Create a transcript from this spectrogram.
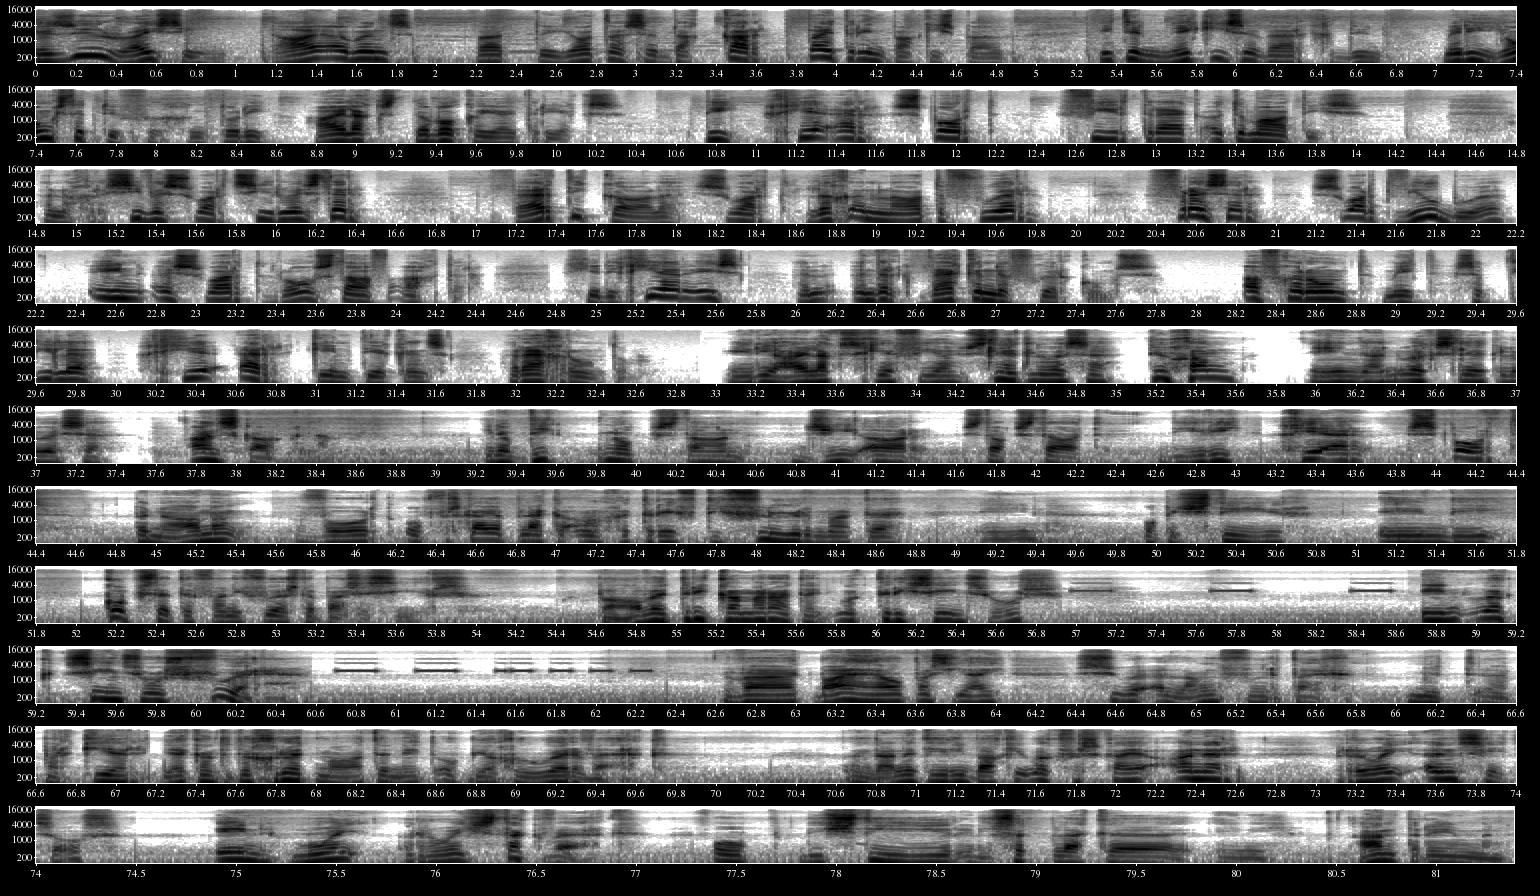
Gazoo Racing, daai ouens wat Toyota se Dakar tydrenbakkies bou, het 'n netjiese werk gedoen met die jongste toevoeging tot die Hilux dubbelkajuitreeks, die GR Sport 4-trek outomaties. 'n Aggressiewe swart sierrooster, vertikale swart liginlate voor, frisser swart wielbo en 'n swart rolstaaf agter. Gee die GRS 'n indrukwekkende voorkoms, afgerond met subtiele GR kentekens reg rondom. Hierdie Hilux gee vir jou sleutellose toegang en dan ook sleutellose aanskakeling. En op die knop staan GR stop start. Hierdie GR Sport benaming word op verskeie plekke aangetref, die vloermatte en op die stuur en die kopstutte van die voorste passasiers. Behalwe 3 kamera het hy ook 3 sensors en ook sensors voor wat baie help as jy so 'n lang voertuig moet uh, parkeer. Jy kan tot 'n groot mate net op jou gehoor werk. En dan het hierdie bakkie ook verskeie ander rooi insetsels en mooi rooi stukwerk op die stuur en die sitplekke en die handrem en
